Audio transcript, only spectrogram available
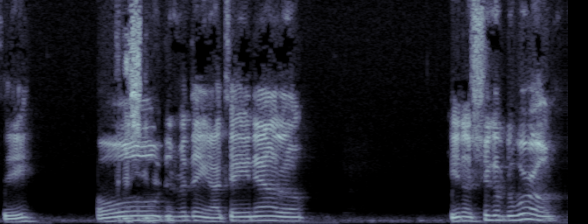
See? Whole different thing. I tell you now, though, he done shook up the world.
